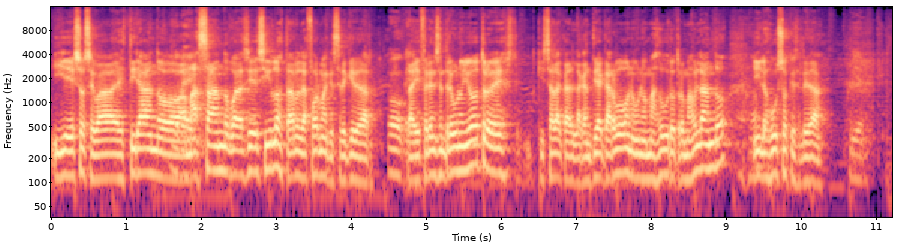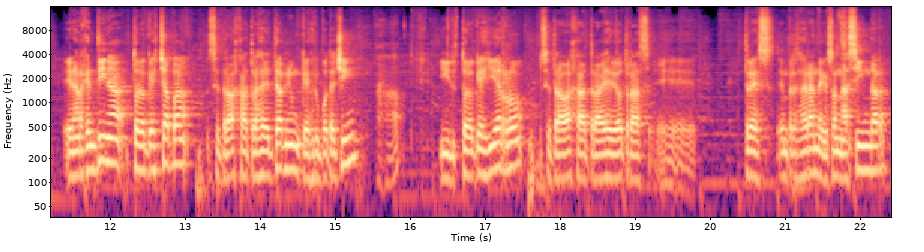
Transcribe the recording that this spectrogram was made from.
y eso se va estirando, amasando, por así decirlo, hasta darle la forma que se le quiere dar. La diferencia entre uno y otro es quizá la, ca- la cantidad de carbono, uno es más duro, otro es más blando, y los usos que se le da. Bien. En Argentina, todo lo que es chapa se trabaja a través de Ternium, que es Grupo Techín, Ajá. y todo lo que es hierro se trabaja a través de otras eh, tres empresas grandes que son Asindar,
